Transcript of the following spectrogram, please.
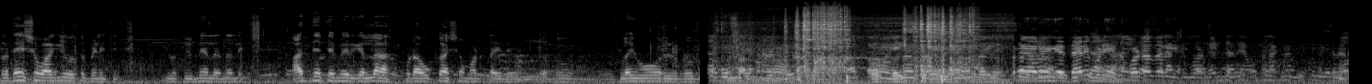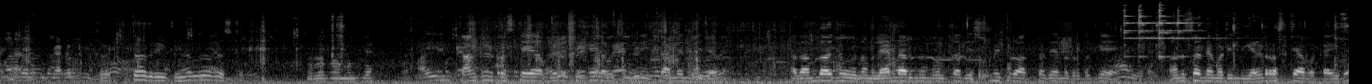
ಪ್ರದೇಶವಾಗಿ ಇವತ್ತು ಬೆಳೀತಿದೆ. ಇವತ್ತು ಹಿನ್ನೆಲೆಯಲ್ಲಿ ಆದ್ಯತೆ ಮೇರೆಗೆಲ್ಲ ಕೂಡ ಅವಕಾಶ ಮಾಡ್ತಾ ಇವತ್ತು ಫ್ಲೈಓವರ್ ಇರ್ಬೋದು. ಕಾಂಕ್ರೀಟ್ ರಸ್ತೆಯ ಅಭಿವೃದ್ಧಿಗೆ ಇಲ್ಲಿ ಚಾಲನೆ ನೀಡಿದ್ದೇವೆ ಅದು ಅಂದಾಜು ನಮ್ಮ ಲ್ಯಾಂಡ್ ಆರ್ಮಿ ಮೂಲಕ ಅದು ಎಷ್ಟು ಮೀಟ್ರ್ ಆಗ್ತದೆ ಅನ್ನೋದ್ರ ಬಗ್ಗೆ ಅನುಸರಣೆ ಮಾಡಿ ಇಲ್ಲಿ ಎರಡು ರಸ್ತೆ ಆಗಬೇಕಾಗಿದೆ.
